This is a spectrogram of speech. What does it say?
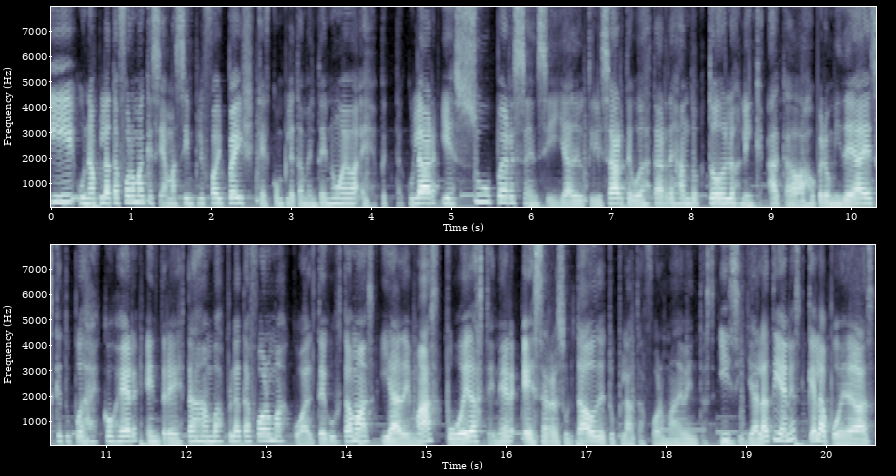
y una plataforma que se llama Simplify Page, que es completamente nueva, es espectacular y es súper sencilla de utilizar. Te voy a estar dejando todos los link acá abajo, pero mi idea es que tú puedas escoger entre estas ambas plataformas cuál te gusta más y además puedas tener ese resultado de tu plataforma de ventas. Y si ya la tienes, que la puedas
